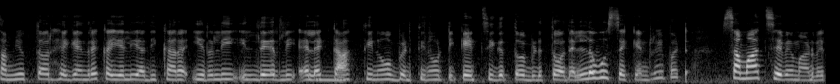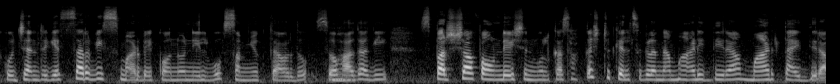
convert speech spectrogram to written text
ಸಂಯುಕ್ತ ಅವ್ರು ಹೇಗೆ ಅಂದರೆ ಕೈಯಲ್ಲಿ ಅಧಿಕಾರ ಇರಲಿ ಇಲ್ಲದೆ ಇರಲಿ ಎಲೆಕ್ಟ್ ಆಗ್ತೀನೋ ಬಿಡ್ತೀನೋ ಟಿಕೆಟ್ ಸಿಗುತ್ತೋ ಬಿಡುತ್ತೋ ಅದೆಲ್ಲವೂ ಸೆಕೆಂಡ್ರಿ ಬಟ್ ಸಮಾಜ ಸೇವೆ ಮಾಡಬೇಕು ಜನರಿಗೆ ಸರ್ವಿಸ್ ಮಾಡಬೇಕು ಅನ್ನೋ ನಿಲುವು ಸಂಯುಕ್ತ ಅವ್ರದ್ದು ಸೊ ಹಾಗಾಗಿ ಸ್ಪರ್ಶ ಫೌಂಡೇಶನ್ ಮೂಲಕ ಸಾಕಷ್ಟು ಕೆಲಸಗಳನ್ನು ಮಾಡಿದ್ದೀರಾ ಮಾಡ್ತಾ ಇದ್ದೀರಾ?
